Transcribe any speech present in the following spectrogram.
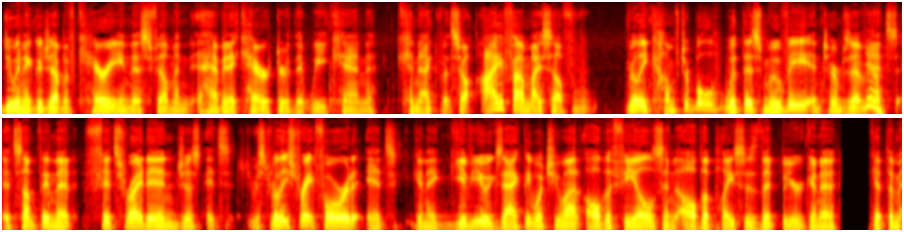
doing a good job of carrying this film and having a character that we can connect with. So I found myself really comfortable with this movie in terms of Yeah. it's it's something that fits right in just it's just really straightforward it's going to give you exactly what you want all the feels and all the places that you're going to get them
